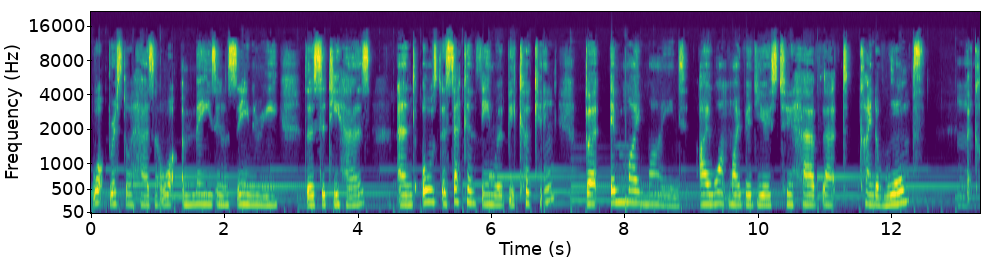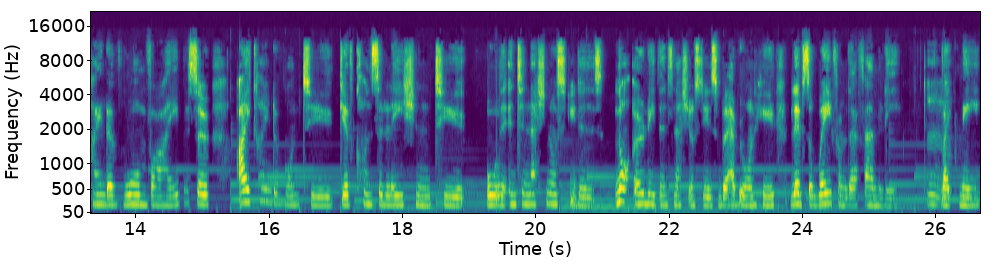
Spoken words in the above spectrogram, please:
what Bristol has and what amazing scenery the city has. And also the second theme would be cooking. But in my mind, I want my videos to have that kind of warmth, Mm. that kind of warm vibe. So I kind of want to give consolation to all the international students, not only the international students, but everyone who lives away from their family Mm. like me.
